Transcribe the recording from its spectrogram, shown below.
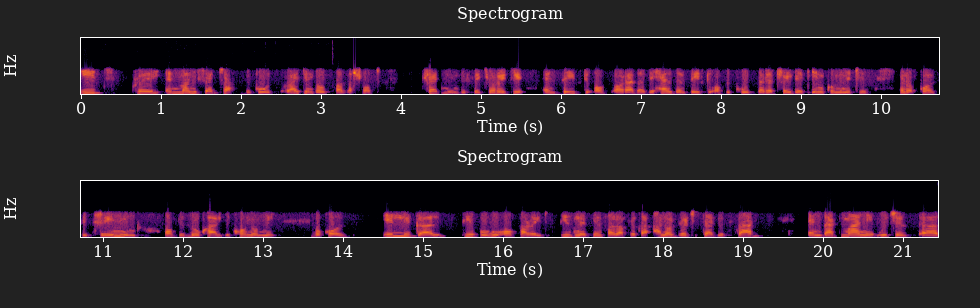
eat, pray, and manufacture the goods right in those spaza shops, threatening the security and safety of, or rather the health and safety of the goods that are traded in communities. And of course, the draining of the local economy because illegal people who operate business in South Africa are not registered with SARS, and that money, which is uh,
